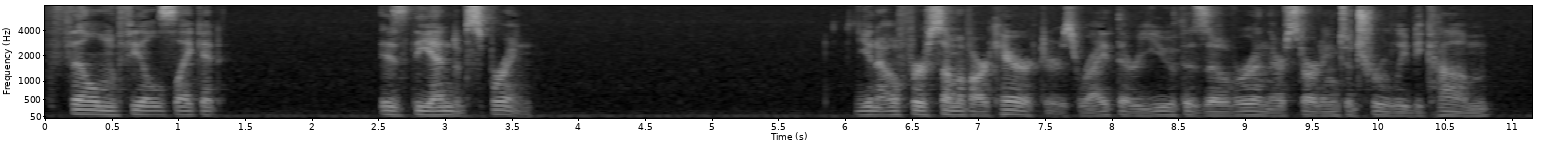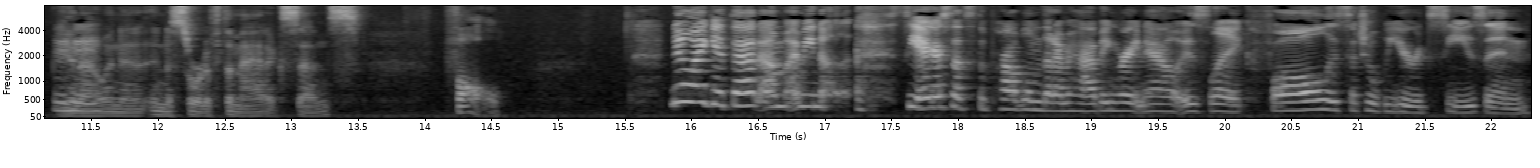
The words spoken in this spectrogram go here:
film feels like it is the end of spring. You know, for some of our characters, right? Their youth is over and they're starting to truly become, you know, in a in a sort of thematic sense, fall. no, I get that. Um, I mean, uh, see, I guess that's the problem that I'm having right now is like fall is such a weird season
